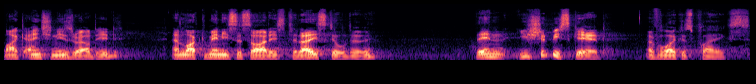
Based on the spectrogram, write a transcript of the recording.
like ancient Israel did, and like many societies today still do, then you should be scared of locust plagues.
